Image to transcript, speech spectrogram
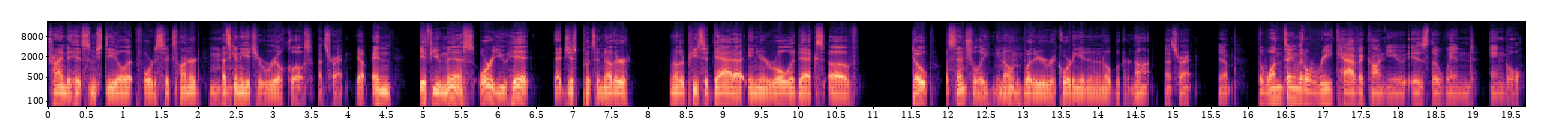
trying to hit some steel at four to 600, that's Mhm. going to get you real close. That's right. Yep. And if you miss or you hit, that just puts another another piece of data in your Rolodex of dope, essentially, you know, Mhm. whether you're recording it in a notebook or not. That's right. Yep. The one thing that'll wreak havoc on you is the wind angle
